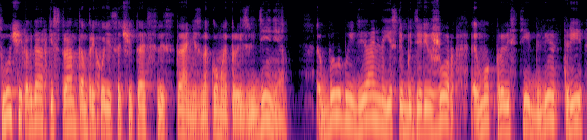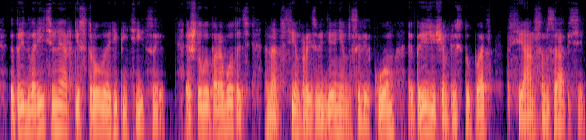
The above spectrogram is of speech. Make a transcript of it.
Случае, когда оркестрантам приходится читать с листа незнакомое произведение, было бы идеально, если бы дирижер мог провести две-три предварительные оркестровые репетиции, чтобы поработать над всем произведением целиком, прежде чем приступать к сеансам записи.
